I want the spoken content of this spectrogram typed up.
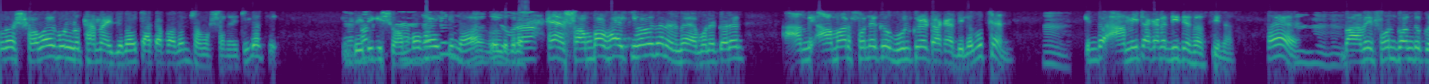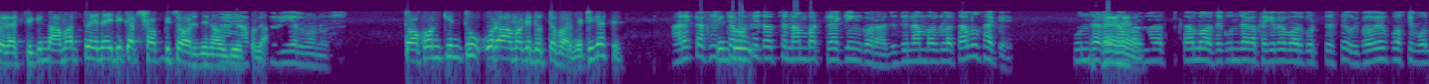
ওরা সবাই বলল থানায় যে ভাই টাকা পাবেন সমস্যা নাই ঠিক আছে? কিন্তু এটা কি সম্ভব হ্যাঁ, হয় কি না? হ্যাঁ সম্ভব হয় কীভাবে জানেন ভাই মনে করেন আমি আমার ফোনে কেউ ভুল করে টাকা দিল বুঝছেন? কিন্তু আমি টাকাটা দিতে চাচ্ছি না হ্যাঁ। বা আমি ফোন বন্ধ করে রাখছি কিন্তু আমার তো এনআইডি কার্ড সবকিছু অরিজিনাল হ্যাঁ, দিয়ে খোলা। রিয়েল মানুষ। তখন কিন্তু ওরা আমাকে ধরতে পারবে ঠিক আছে? আরেকটা সিস্টেম আছে এটা হচ্ছে নাম্বার ট্র্যাকিং করা। যদি নাম্বারগুলো চালু থাকে কোন জায়গায় হ্যাঁ, হ্যাঁ। নাম্বারগুলো চালু আছে কোন জায়গা থেকে ব্যবহার করতেছে ওইভাবে পসিবল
